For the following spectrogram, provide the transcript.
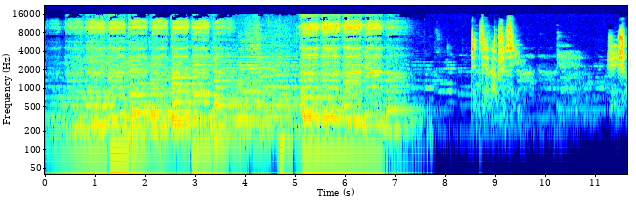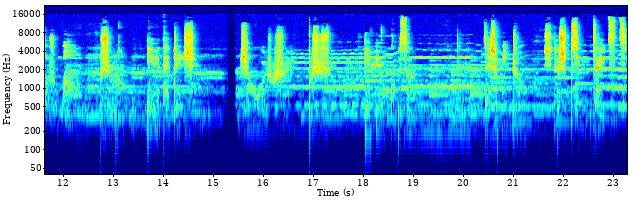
陈杰老师心语：人生如梦，不是梦，因为太真实；生活如水，不是水，因为有苦涩。在生命中，许多事情。在于自己，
